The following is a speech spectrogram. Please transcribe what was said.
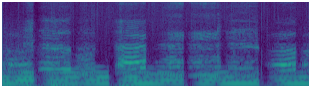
Up, up, up, up,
